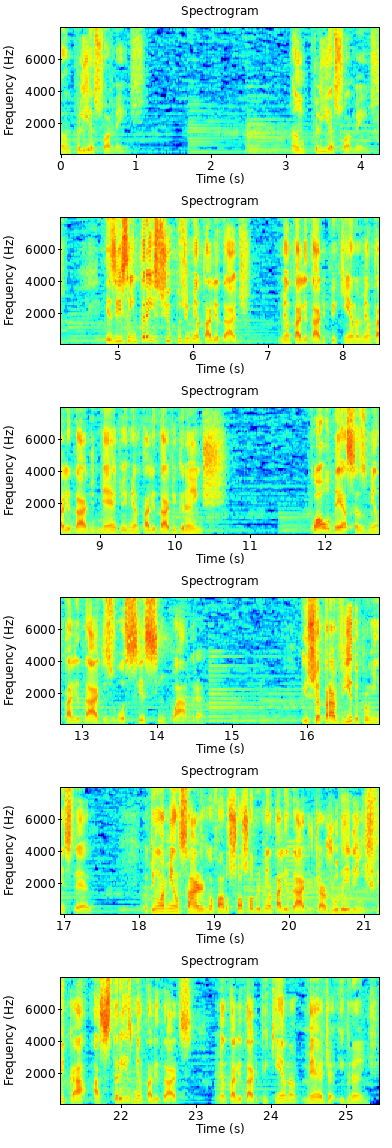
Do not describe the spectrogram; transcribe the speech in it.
Amplie a sua mente. Amplie a sua mente. Existem três tipos de mentalidade mentalidade pequena, mentalidade média e mentalidade grande. Qual dessas mentalidades você se enquadra? Isso é para a vida e para o ministério. Eu tenho uma mensagem que eu falo só sobre mentalidade, eu te ajudo a identificar as três mentalidades: mentalidade pequena, média e grande.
